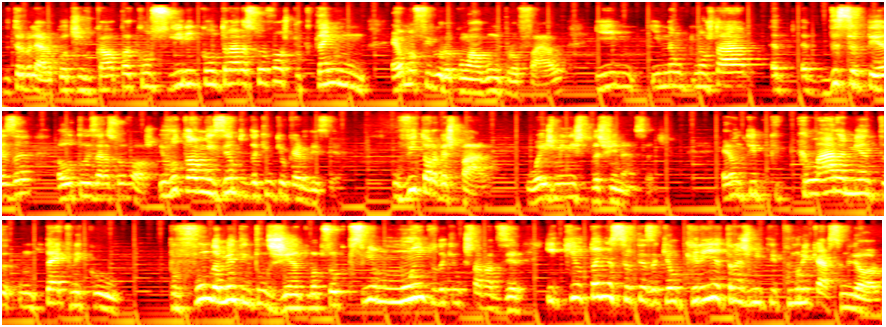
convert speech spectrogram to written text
de trabalhar o coaching vocal para conseguir encontrar a sua voz, porque tem um, é uma figura com algum profile e, e não, não está a, a, de certeza a utilizar a sua voz. Eu vou-te dar um exemplo daquilo que eu quero dizer. O Vítor Gaspar, o ex-ministro das Finanças, era um tipo que claramente um técnico profundamente inteligente, uma pessoa que percebia muito daquilo que estava a dizer e que eu tenho a certeza que ele queria transmitir, comunicar-se melhor,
